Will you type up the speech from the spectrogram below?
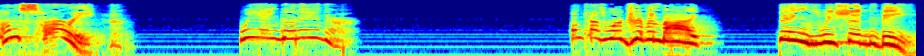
I'm sorry. We ain't good either. Sometimes we're driven by things we shouldn't be.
